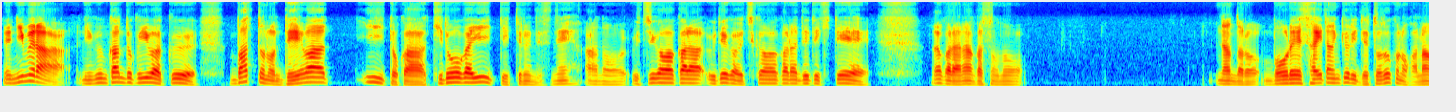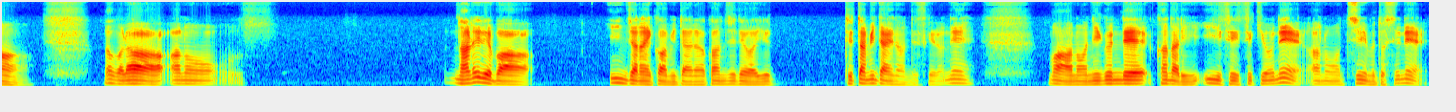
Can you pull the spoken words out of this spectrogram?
で、二村二軍監督曰く、バットの出はいいとか、軌道がいいって言ってるんですね。あの、内側から、腕が内側から出てきて、だからなんかその、なんだろう、亡霊最短距離で届くのかなだから、あの、慣れればいいんじゃないかみたいな感じでは言ってたみたいなんですけどね。まあ、あの、2軍でかなりいい成績をね、あの、チームとしてね、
